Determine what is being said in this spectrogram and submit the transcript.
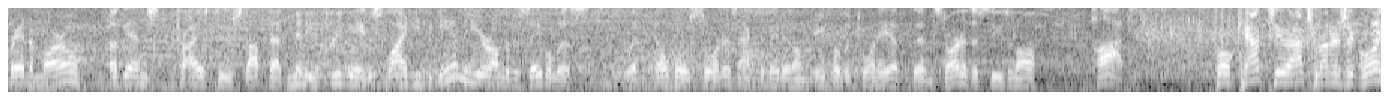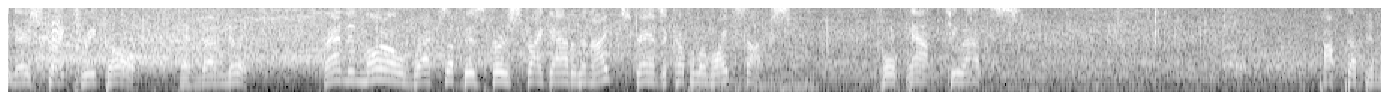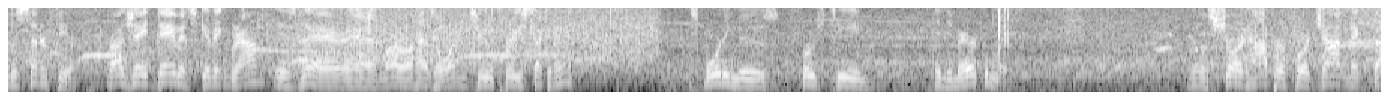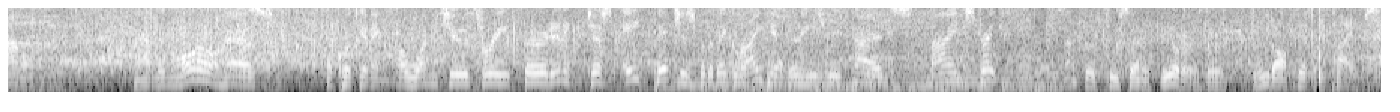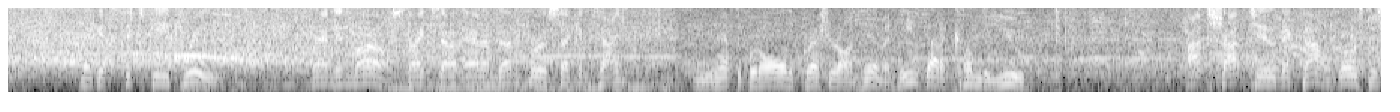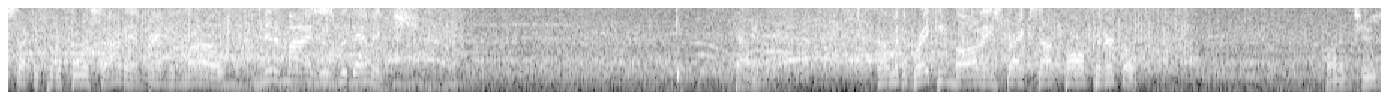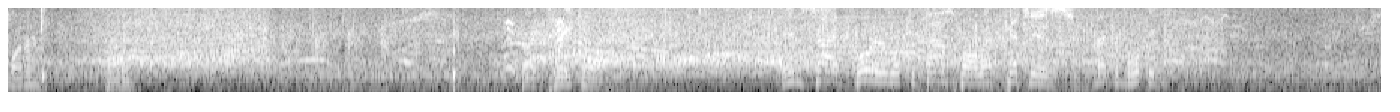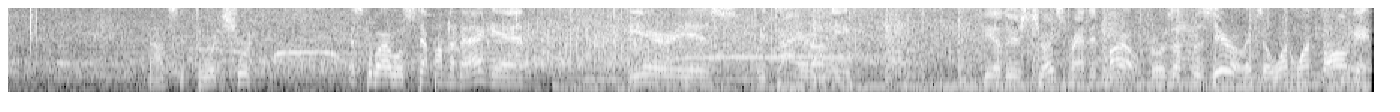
Brandon Morrow again tries to stop that mini three-game slide. He began the year on the disabled list with elbow soreness, activated on April the 20th, and started the season off hot. Full count, two outs, runners are going. There's strike three call, and Dunn knew it. Brandon Morrow racks up his first strikeout of the night, strands a couple of White Sox. Full count, two outs. Popped up into center field. Rajai Davis giving ground is there, and Morrow has a one, two, three second inning. Sporting News first team in the American League. A little short hopper for John McDonald. And then Morrow has a quick inning. A one, two, three, third inning. Just eight pitches for the big right-hander. He's retired nine straight. Not those two center fielders. They're leadoff hitter types. Make it 63. Brandon Morrow strikes out Adam Dunn for a second time. You have to put all the pressure on him, and he's got to come to you. Hot shot to McDonald. Goes to second for the force out, and Brandon Morrow minimizes the damage. Got him. Now with a breaking ball, and he strikes out Paul Konerko. One and two, one out. Got him. Strike three call. Inside quarter with the fastball. That catches Beckham looking. Bounced it towards short. Escobar will step on the bag, and Pierre is retired on the fielder's choice. Brandon Morrow throws up a zero. It's a 1-1 ball game.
